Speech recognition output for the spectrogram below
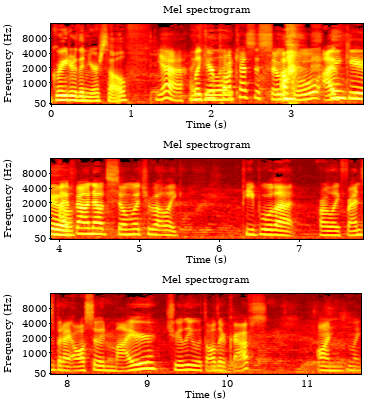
greater than yourself. Yeah, I like your like- podcast is so cool. Thank you. I found out so much about like people that are like friends, but I also admire truly with all their crafts on like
